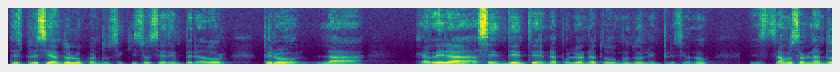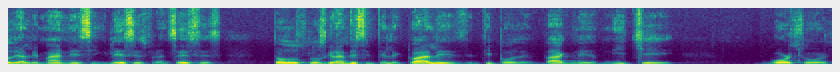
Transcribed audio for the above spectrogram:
despreciándolo cuando se quiso ser emperador, pero la carrera ascendente de Napoleón a todo el mundo le impresionó. Estamos hablando de alemanes, ingleses, franceses, todos los grandes intelectuales del tipo de Wagner, Nietzsche, Wordsworth,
